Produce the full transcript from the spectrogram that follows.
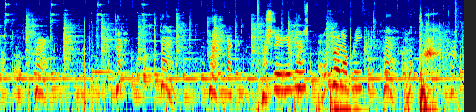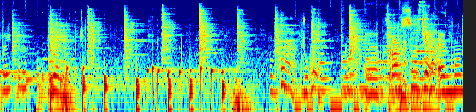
Daha doğrusu. Bak şuraya geliyoruz. Böyle burayı kırıp burayı kırıp böyle yapacağım. Burada cuk. Ee, Fransızca elman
